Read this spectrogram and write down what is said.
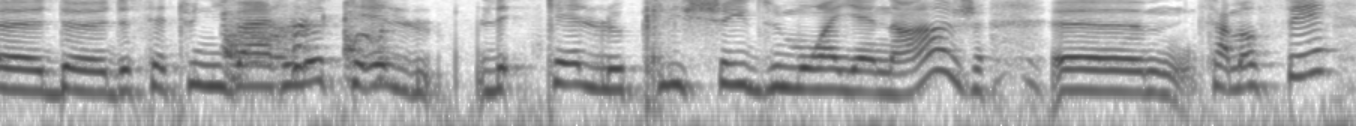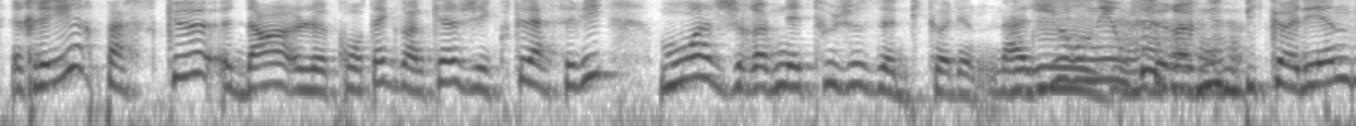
euh, de, de cet univers-là qu'est le, qu'est le cliché du Moyen Âge. Euh, ça m'a fait rire parce que dans le contexte dans lequel j'ai écouté la série, moi, je revenais tout juste de Bicoline. La journée où je suis revenue de Bicoline,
